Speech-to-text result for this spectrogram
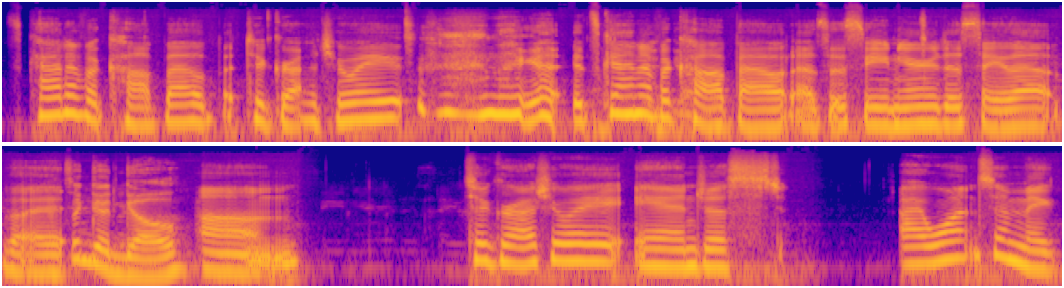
it's kind of a cop out, but to graduate, like it's kind of a cop out as a senior to say that, but It's a good goal. Um, to graduate and just I want to make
